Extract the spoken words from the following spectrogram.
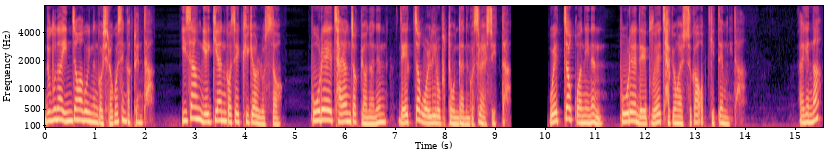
누구나 인정하고 있는 것이라고 생각된다. 이상 얘기한 것의 귀결로서 볼의 자연적 변화는 내적 원리로부터 온다는 것을 알 수 있다. 외적 원인은 볼의 내부에 작용할 수가 없기 때문이다. 알겠나?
